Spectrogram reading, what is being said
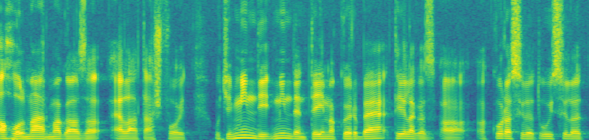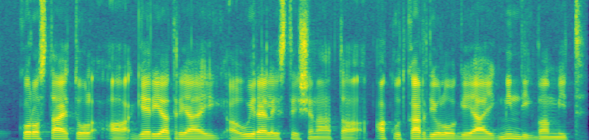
ahol már maga az a ellátás folyt. Úgyhogy mindig, minden témakörbe tényleg az a, a koraszülött, újszülött korosztálytól a geriatriáig, a újraelésztésen át a akut kardiológiáig mindig van mit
